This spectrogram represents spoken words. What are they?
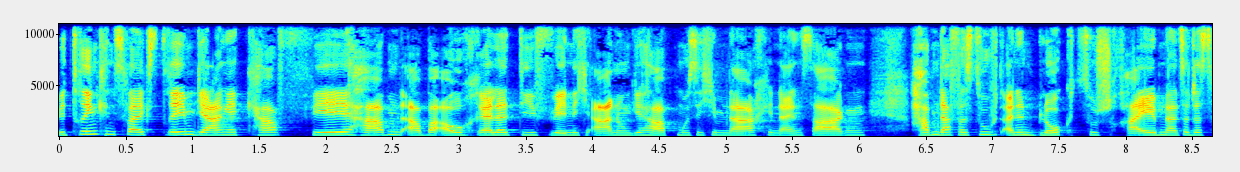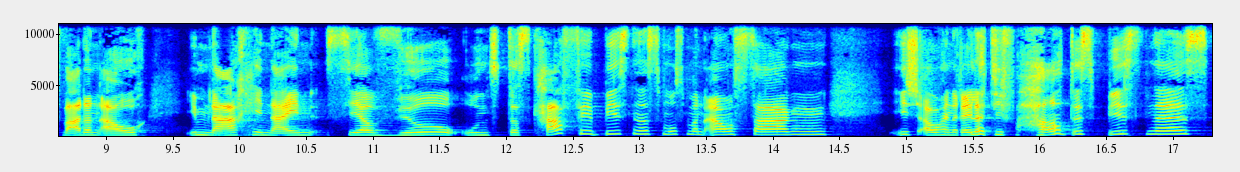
Wir trinken zwar extrem gerne Kaffee, haben aber auch relativ wenig Ahnung gehabt, muss ich im Nachhinein sagen, haben da versucht, einen Blog zu schreiben. Also das war dann auch im Nachhinein sehr wirr und das Kaffee-Business, muss man auch sagen, ist auch ein relativ hartes Business.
